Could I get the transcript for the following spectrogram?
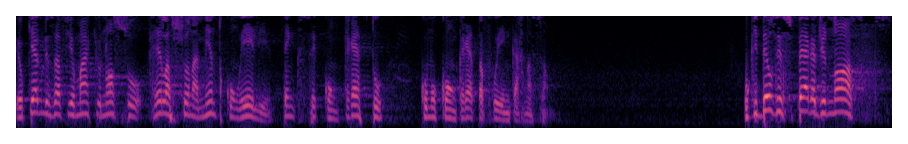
eu quero lhes afirmar que o nosso relacionamento com Ele tem que ser concreto, como concreta foi a encarnação. O que Deus espera de nós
